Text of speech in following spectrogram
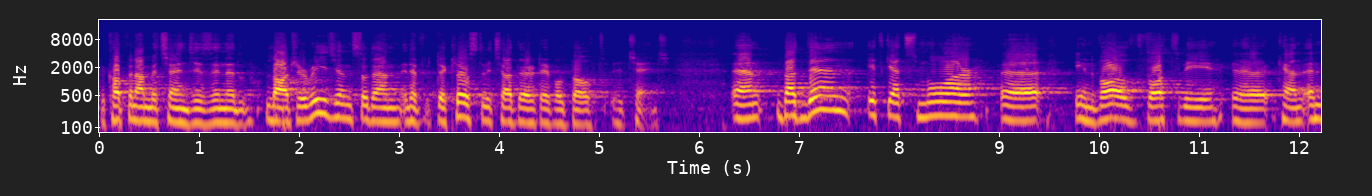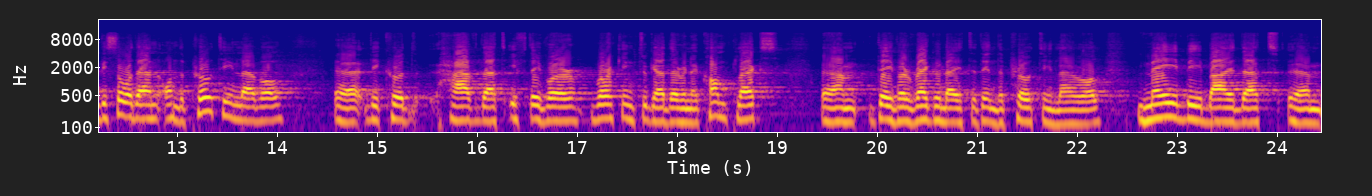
the copy number changes in a larger region. So then if they're close to each other, they will both uh, change. Um, but then it gets more uh, involved what we uh, can, and we saw then on the protein level, uh, we could have that if they were working together in a complex, um, they were regulated in the protein level, maybe by that um,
